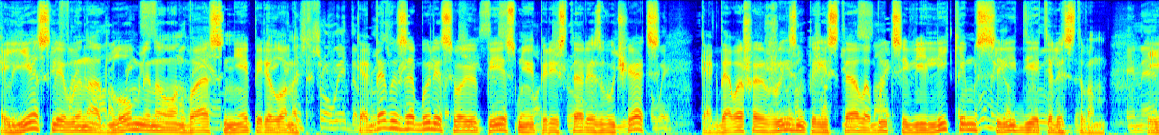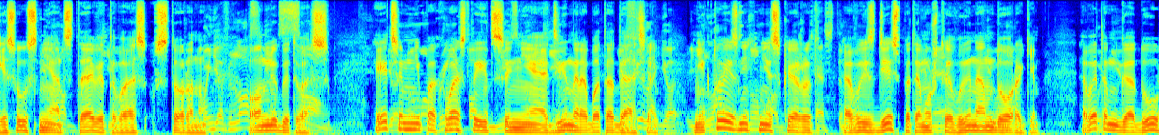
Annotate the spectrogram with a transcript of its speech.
Если вы надломлены, Он вас не переломит. Когда вы забыли свою песню и перестали звучать, когда ваша жизнь перестала быть великим свидетельством, Иисус не отставит вас в сторону. Он любит вас. Этим не похвастается ни один работодатель. Никто из них не скажет, а вы здесь, потому что вы нам дороги. В этом году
